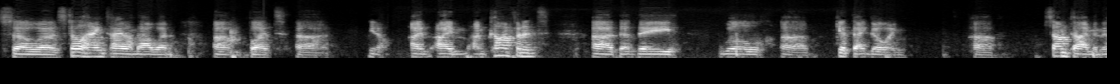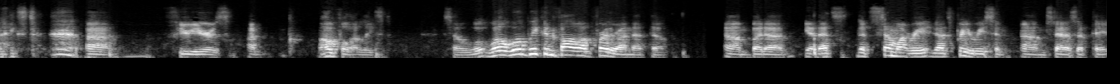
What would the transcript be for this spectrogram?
So uh, still hang tight on that one, um, but uh, you know I, am I'm, I'm confident uh, that they will uh, get that going uh, sometime in the next uh, few years. I'm hopeful at least. So we'll, we'll, we can follow up further on that though. Um, but uh, yeah, that's that's somewhat that's pretty recent um, status update,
